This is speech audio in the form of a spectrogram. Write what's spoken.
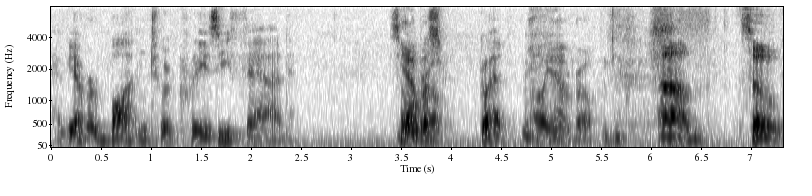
Have you ever bought into a crazy fad? Some Yeah, of us- bro. Go ahead. Oh yeah, bro. Um, so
